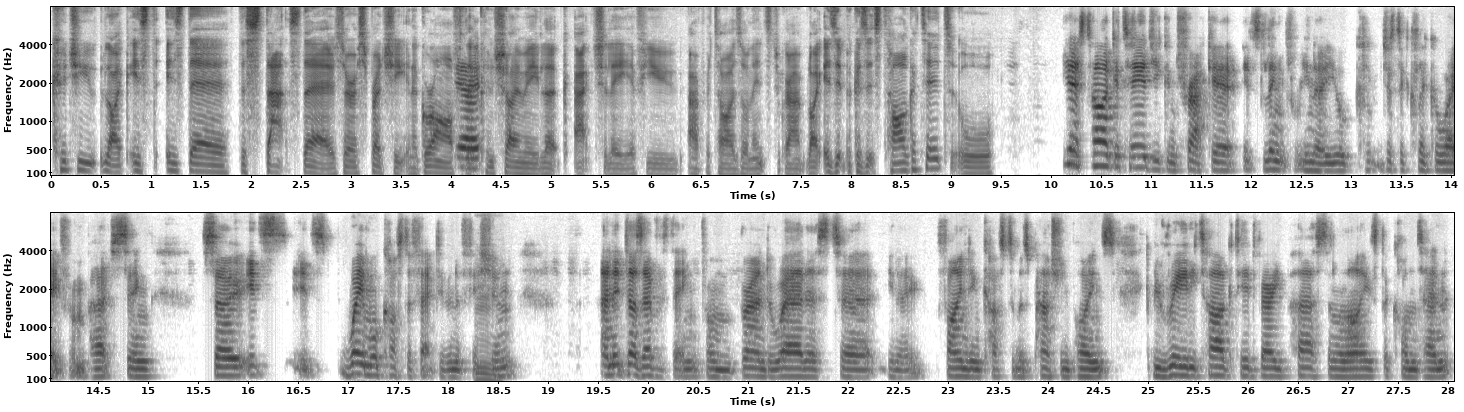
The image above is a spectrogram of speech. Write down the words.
Could you like is is there the stats there? Is there a spreadsheet and a graph Yeah. that can show me? Look, actually, if you advertise on Instagram, like, is it because it's targeted or? Yeah, it's targeted. You can track it. It's linked. You know, you're cl- just a click away from purchasing, so it's it's way more cost effective and efficient, mm. and it does everything from brand awareness to you know finding customers' passion points. It can be really targeted, very personalised the content,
